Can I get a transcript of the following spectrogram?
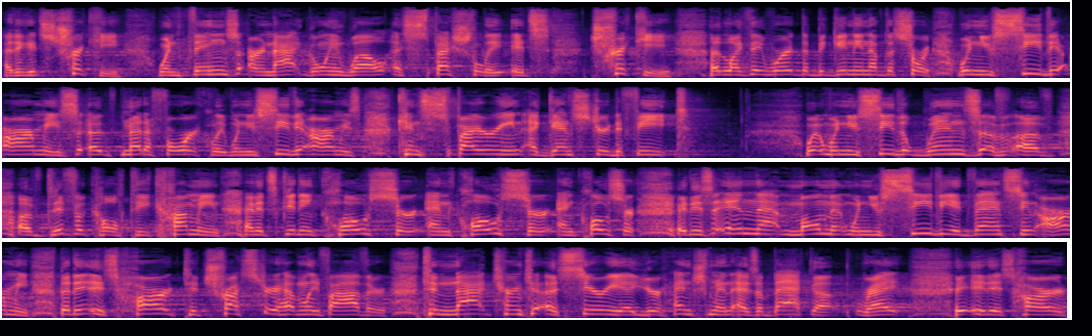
I think it's tricky. When things are not going well, especially, it's tricky. Uh, like they were at the beginning of the story. When you see the armies, uh, metaphorically, when you see the armies conspiring against your defeat, when you see the winds of, of, of difficulty coming and it's getting closer and closer and closer, it is in that moment when you see the advancing army that it is hard to trust your Heavenly Father, to not turn to Assyria, your henchman, as a backup, right? It, it is hard,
